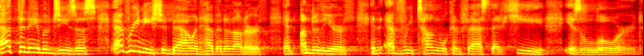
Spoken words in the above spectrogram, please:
at the name of Jesus, every knee should bow in heaven and on earth and under the earth, and every tongue will confess that he is Lord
